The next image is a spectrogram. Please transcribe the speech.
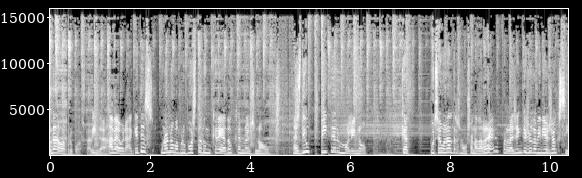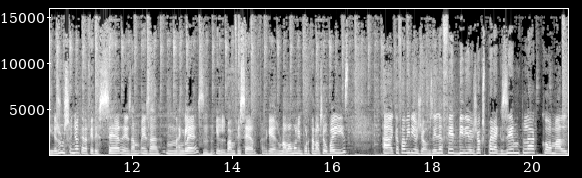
Una nova proposta, vinga. A veure, aquest és una nova proposta d'un creador que no és nou. Es diu Peter Molyneux, que potser vosaltres no us sona de res, però la gent que juga a videojocs sí. És un senyor que, de fet, és cert, és, en- és en anglès, i el van fer cert, perquè és un home molt important al seu país, uh, que fa videojocs. Ell ha fet videojocs, per exemple, com el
